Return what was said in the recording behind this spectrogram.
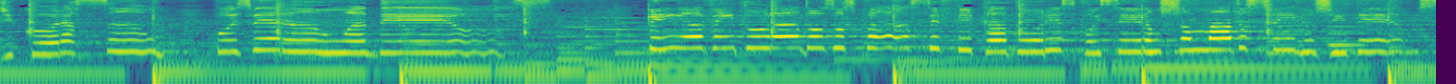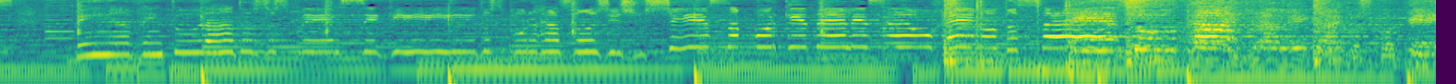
de coração, pois verão a Deus. Bem-aventurados os pacificadores, pois serão chamados filhos de Deus. Bem-aventurados os perseguidos por razões de justiça, porque deles é o reino dos céus. Exultai alegrai-vos, porque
